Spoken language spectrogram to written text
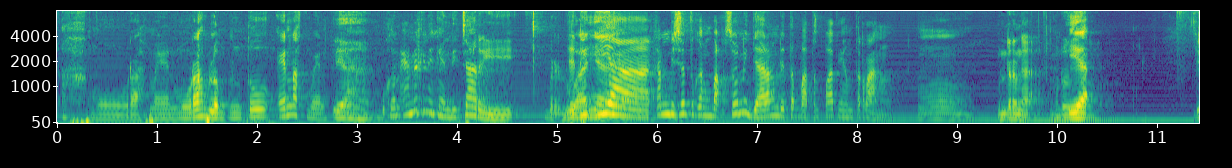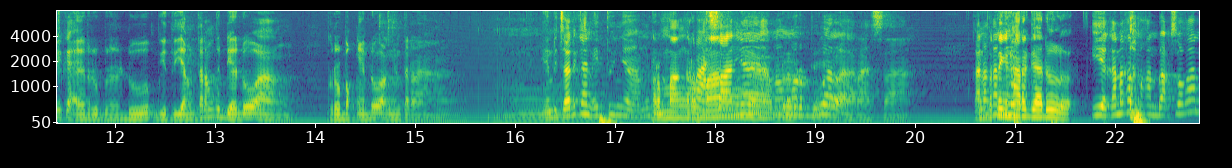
Ah, murah men. Murah belum tentu enak men. Ya, bukan enak ini yang dicari. Berduanya. Jadi iya, kan bisa tukang bakso nih jarang di tempat-tempat yang terang. Hmm. Bener nggak menurut Iya. Dia kayak redup-redup gitu. Yang terang tuh dia doang. Gerobaknya doang yang terang. Yang dicari kan itunya. Mungkin Remang-remangnya rasanya nomor berarti. dua lah rasa. Yang penting lu- harga dulu. Iya, karena kan makan bakso kan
